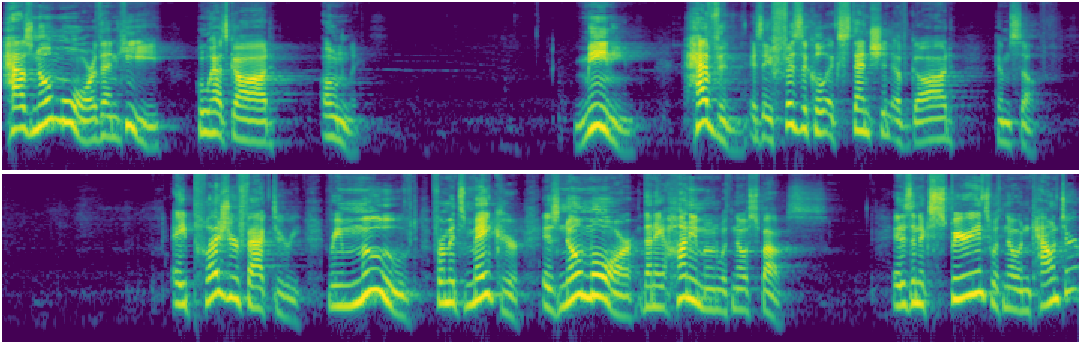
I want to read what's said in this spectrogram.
has no more than he who has God only. Meaning, heaven is a physical extension of God Himself a pleasure factory removed from its maker is no more than a honeymoon with no spouse. It is an experience with no encounter.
